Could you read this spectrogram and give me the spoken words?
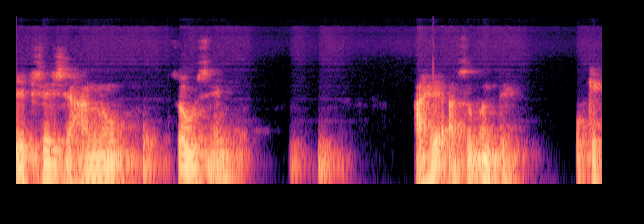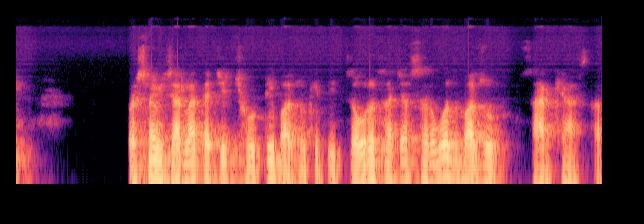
एकशे शहाण्णव चौ आहे असं म्हणते. ओके. प्रश्न विचारला त्याची छोटी बाजू किती? चौरसाच्या सर्वच बाजू सारख्या असतात.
